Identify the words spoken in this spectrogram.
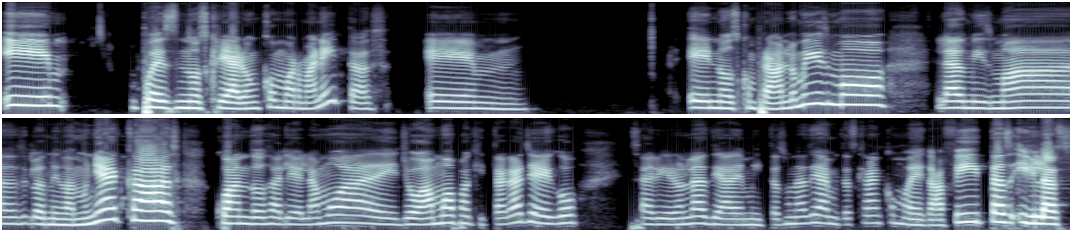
y pues nos criaron como hermanitas. Em, eh, nos compraban lo mismo, las mismas, las mismas muñecas. Cuando salió la moda de Yo amo a Paquita Gallego, salieron las diademitas, unas diademitas que eran como de gafitas y las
